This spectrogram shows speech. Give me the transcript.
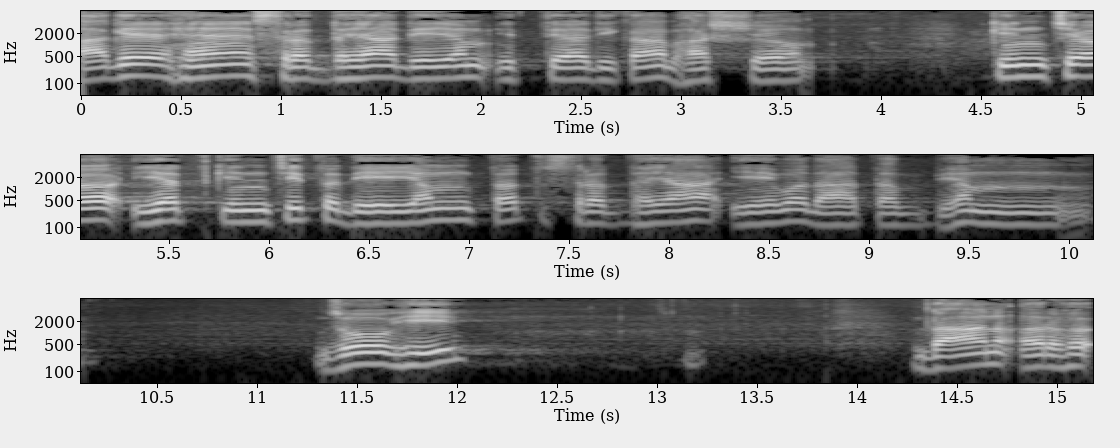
आगे हैं श्रद्धया देयम इत्यादि का भाष्य। किंच यत किंचित देयम तत् श्रद्धया एव दातव्यम। जो भी दान अर्ह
